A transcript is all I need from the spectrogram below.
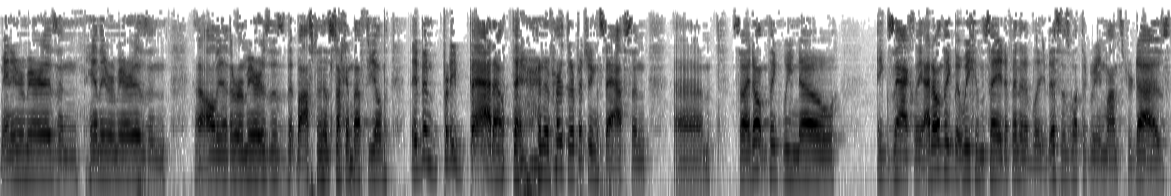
Manny Ramirez and Hanley Ramirez and uh, all the other Ramirez's that Boston has stuck in left field, they've been pretty bad out there and have hurt their pitching staffs. And, um, so I don't think we know exactly. I don't think that we can say definitively this is what the Green Monster does.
